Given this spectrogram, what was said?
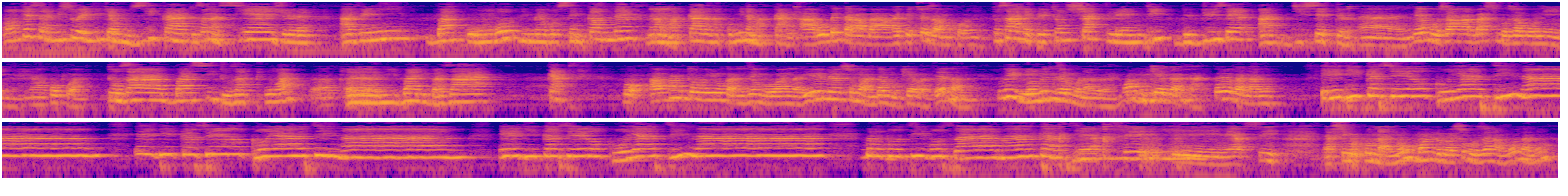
orchestre ya biso eliki ya muzika toza na siège avenue bakongo numero 59 na Mm. makala na komi na makala. Ah, bobetaka barépétition eza mokoni tosala répétition chaque lundi de 10h à 17h Euh, nde boza na basi boza boni na kopwa. Toza basi toza 3 Ah, euh, mibali baza 4 bon avant toyoka nzembo wana yoyembi nyonso mwanda moke aba te nanu oui, lobi oui. nzembo na yo. Mwa moke kaka toyoka nanu. Éducation eloko ya ntina edikasero koyatina edikasero koyatina baboti bosala makasi merci. Merci merci beaucoup nano. Mwa liloba soki oza nango nano?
